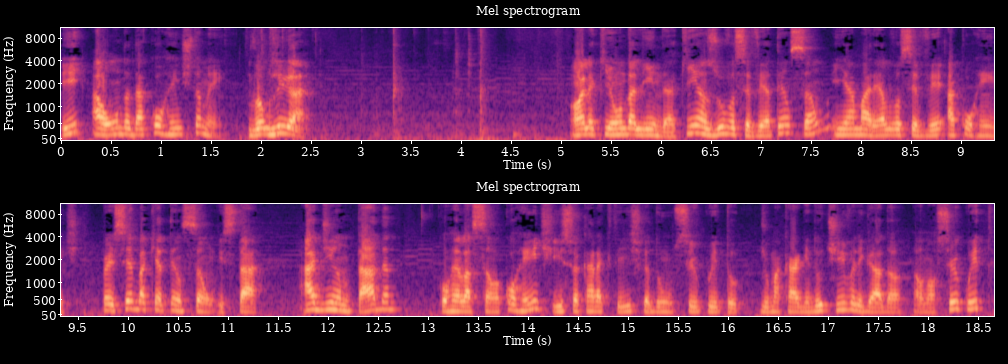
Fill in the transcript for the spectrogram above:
e a onda da corrente também. Vamos ligar. Olha que onda linda. Aqui em azul você vê a tensão e em amarelo você vê a corrente. Perceba que a tensão está adiantada com relação à corrente. Isso é característica de um circuito de uma carga indutiva ligada ao nosso circuito.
